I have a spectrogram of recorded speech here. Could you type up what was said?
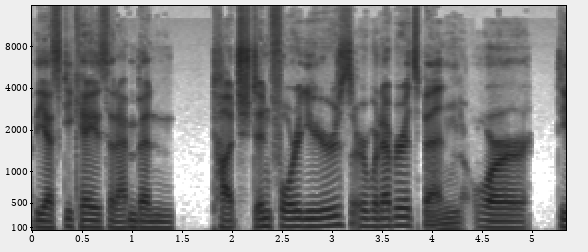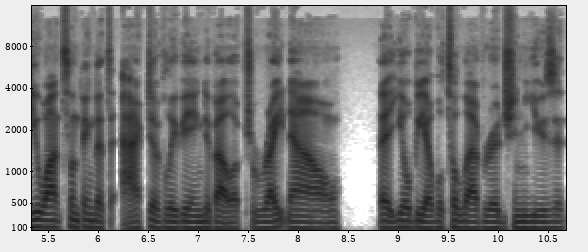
the SDKs that haven't been touched in 4 years or whatever it's been or do you want something that's actively being developed right now that you'll be able to leverage and use it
